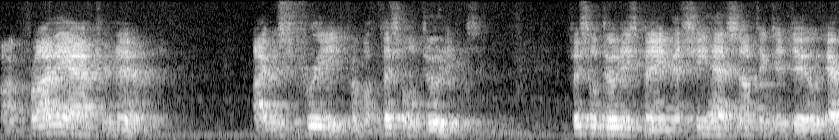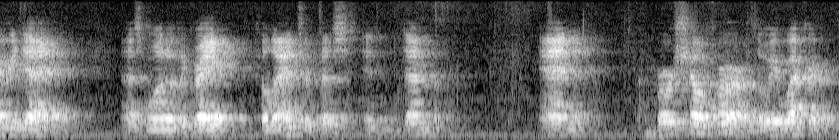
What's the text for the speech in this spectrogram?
on Friday afternoon, I was free from official duties. Official duties being that she had something to do every day as one of the great philanthropists in Denver. And her chauffeur, Louis Wecker,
